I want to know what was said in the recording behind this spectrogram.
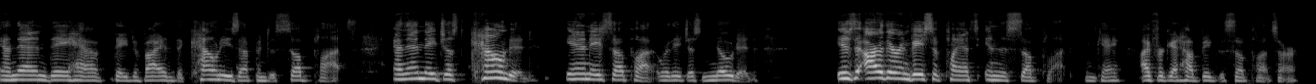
and then they have they divided the counties up into subplots. And then they just counted in a subplot or they just noted is are there invasive plants in this subplot? Okay i forget how big the subplots are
